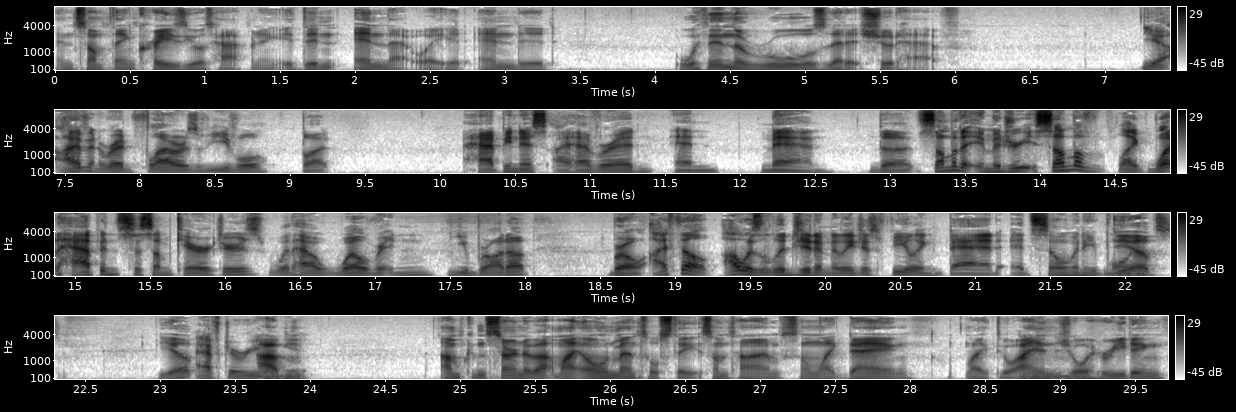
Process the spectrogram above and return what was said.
and something crazy was happening. It didn't end that way. It ended within the rules that it should have. Yeah, I haven't read Flowers of Evil, but Happiness I have read, and man, the some of the imagery, some of like what happens to some characters with how well written you brought up, bro. I felt I was legitimately just feeling bad at so many points Yep. Yep. After reading I'm, it. I'm concerned about my own mental state sometimes. I'm like, dang, like, do I Mm-hmm. enjoy reading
